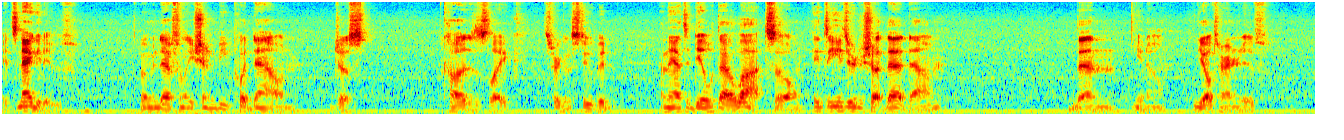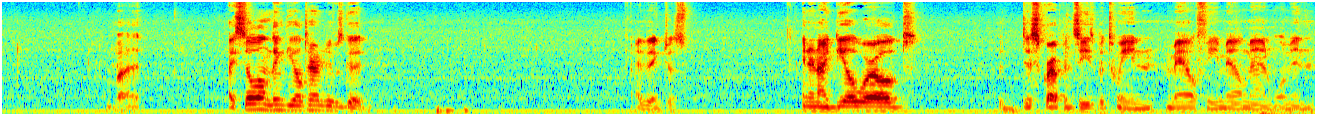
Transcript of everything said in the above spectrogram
it's negative. Women definitely shouldn't be put down just cause like it's freaking stupid, and they have to deal with that a lot. So it's easier to shut that down than you know the alternative. But I still don't think the alternative is good. I think just in an ideal world, discrepancies between male, female, man, woman,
